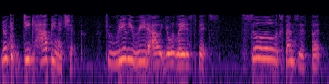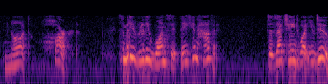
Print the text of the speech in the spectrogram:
Note that decapping a chip to really read out your latest bits, still a little expensive, but not hard. Somebody really wants it, they can have it. Does that change what you do?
